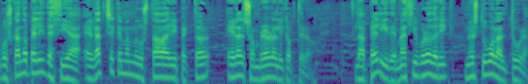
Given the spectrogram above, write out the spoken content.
Buscando pelis decía, el gadget que más me gustaba del inspector era el sombrero helicóptero. La peli de Matthew Broderick no estuvo a la altura.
